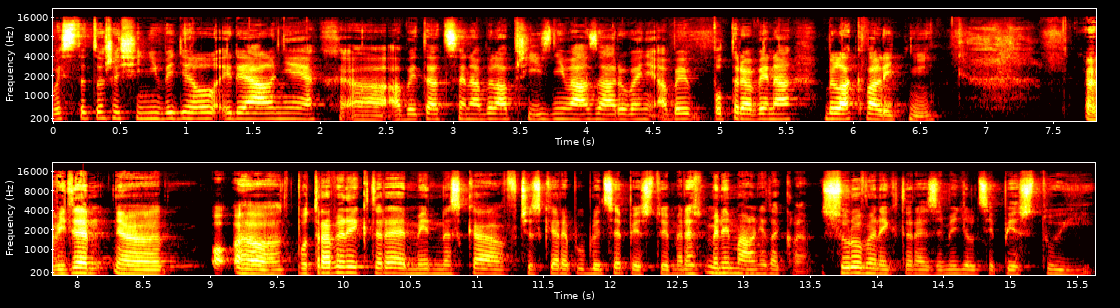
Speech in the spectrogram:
vy jste to řešení viděl ideálně, jak aby ta cena byla příznivá, zároveň aby potravina byla kvalitní. Víte, Eh, potraviny, které my dneska v České republice pěstujeme, minimálně takhle, suroviny, které zemědělci pěstují,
